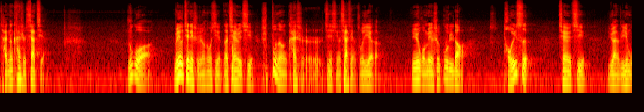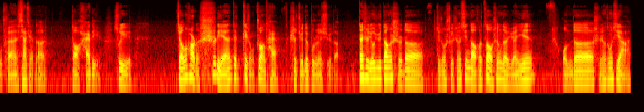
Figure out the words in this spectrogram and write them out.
才能开始下潜。如果没有建立水声通信，那潜水器是不能开始进行下潜作业的，因为我们也是顾虑到头一次潜水器远离母船下潜的到海里，所以蛟龙号的失联这这种状态是绝对不允许的。但是由于当时的这种水声信道和噪声的原因，我们的水声通信啊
